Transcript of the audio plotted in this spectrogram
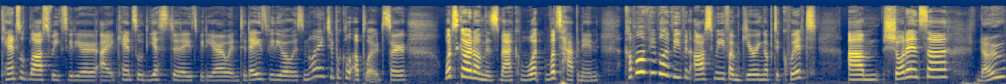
cancelled last week's video, I cancelled yesterday's video, and today's video is not a typical upload. So, what's going on, Mysmak? What what's happening? A couple of people have even asked me if I'm gearing up to quit. Um, short answer, no.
